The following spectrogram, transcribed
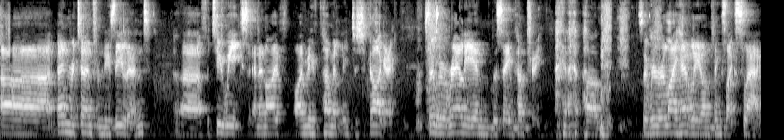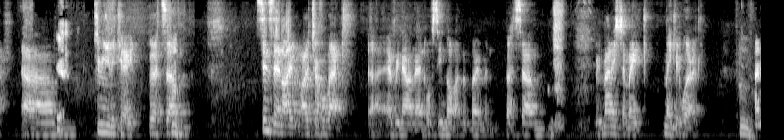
uh, Ben returned from New Zealand uh, for two weeks, and then I've I moved permanently to Chicago. So we're rarely in the same country. um, so we rely heavily on things like Slack. Um, yeah. communicate. But um, since then, I, I travel back uh, every now and then. Obviously, not at the moment, but um, we managed to make make it work. And,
